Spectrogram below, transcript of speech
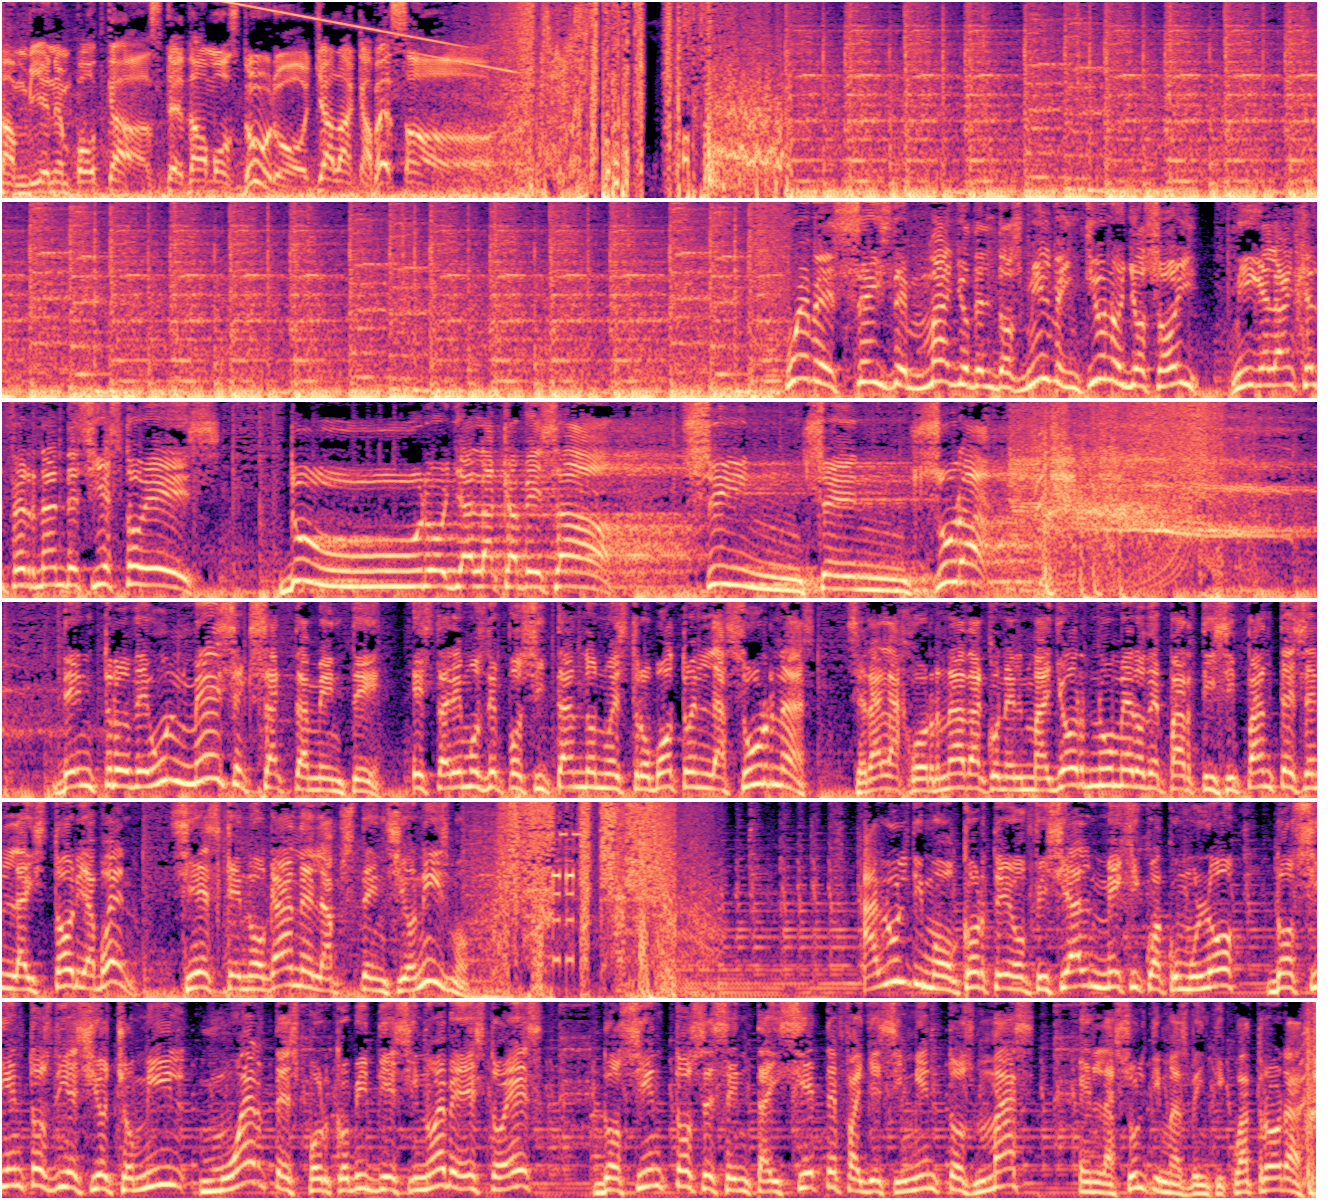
También en podcast te damos duro y a la cabeza. Jueves 6 de mayo del 2021 yo soy Miguel Ángel Fernández y esto es duro y a la cabeza sin censura. Dentro de un mes exactamente estaremos depositando nuestro voto en las urnas. Será la jornada con el mayor número de participantes en la historia. Bueno, si es que no gana el abstencionismo. Al último corte oficial, México acumuló 218 mil muertes por COVID-19, esto es 267 fallecimientos más en las últimas 24 horas.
